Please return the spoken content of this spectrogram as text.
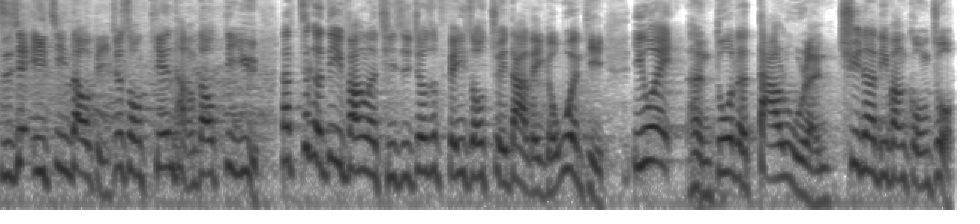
直接一镜到底，就从天堂到地狱。那这个地方呢，其实就是非洲最大的一个问题，因为很多的大陆人去那地方工作，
